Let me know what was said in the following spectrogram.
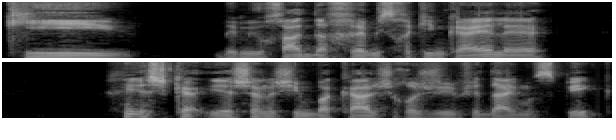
כי במיוחד אחרי משחקים כאלה יש, יש אנשים בקהל שחושבים שדי מספיק.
